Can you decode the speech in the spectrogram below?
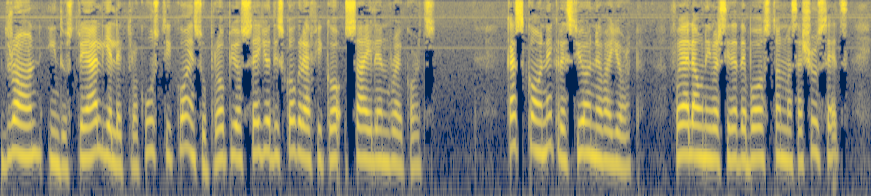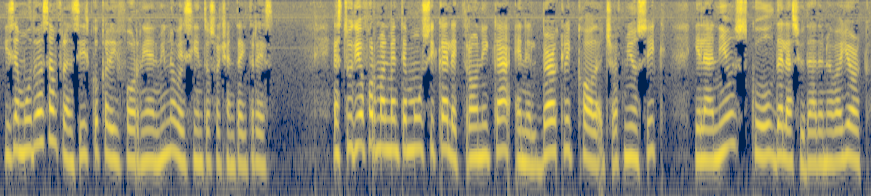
drone, industrial y electroacústico en su propio sello discográfico Silent Records. Cascone creció en Nueva York. Fue a la Universidad de Boston, Massachusetts, y se mudó a San Francisco, California, en 1983. Estudió formalmente música electrónica en el Berklee College of Music y en la New School de la ciudad de Nueva York.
